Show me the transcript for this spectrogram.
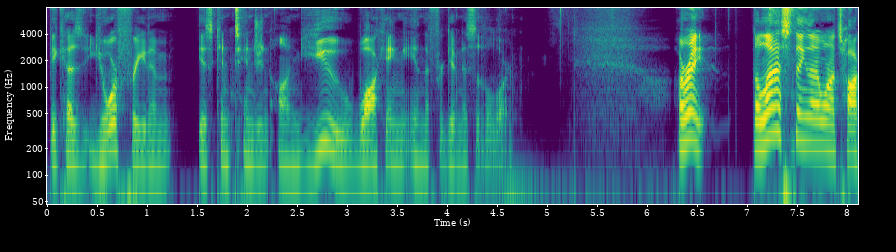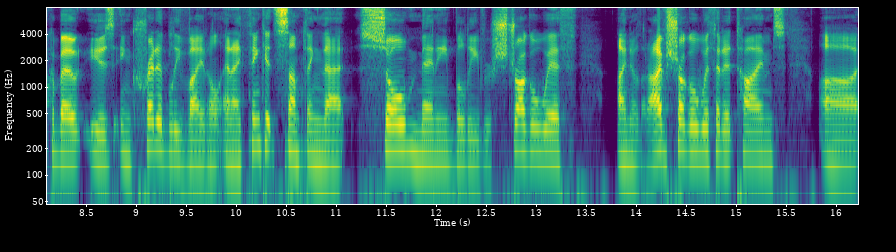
because your freedom is contingent on you walking in the forgiveness of the Lord. All right. The last thing that I want to talk about is incredibly vital, and I think it's something that so many believers struggle with. I know that I've struggled with it at times, uh,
